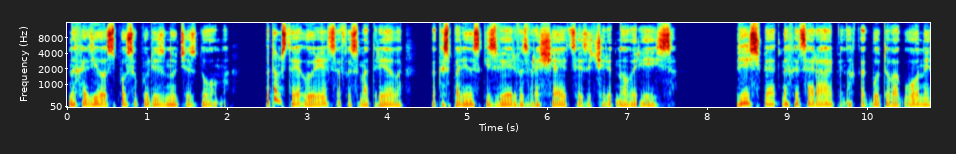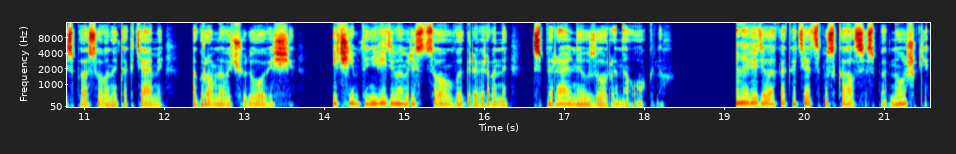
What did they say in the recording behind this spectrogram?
находила способ улизнуть из дома. Потом стояла у рельсов и смотрела, как исполинский зверь возвращается из очередного рейса. Весь в пятнах и царапинах, как будто вагоны, исполосованы когтями огромного чудовища — и чьим-то невидимым резцом выгравированы спиральные узоры на окнах. Она видела, как отец спускался с подножки,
